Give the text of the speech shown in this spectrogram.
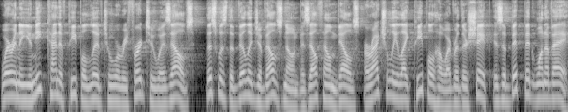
wherein a unique kind of people lived who were referred to as elves. This was the village of elves known as Elfhelm. Elves are actually like people, however, their shape is a bit bit one of a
